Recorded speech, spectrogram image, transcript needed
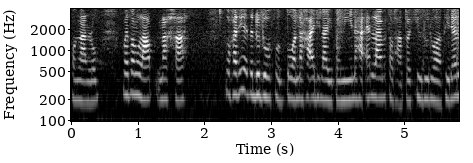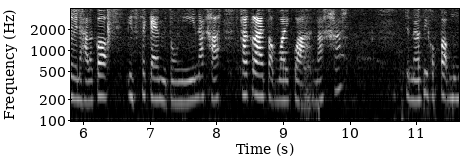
พลังงานลบไม่ต้องรับนะคะ ส่วนใครที่อยากจะดูดวงส่วนตัวนะคะไอดีไลน์อยู่ตรงนี้นะคะแอดไลน์มาสอบถามตัวคิวดูดวงซีได้เลยนะคะ แล้วก็อินสตาแกรมอยู่ตรงนี้นะคะทักไลน์ตอบไวกว่านะคะ เดี๋ยวนะสิเขาปรับมุม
